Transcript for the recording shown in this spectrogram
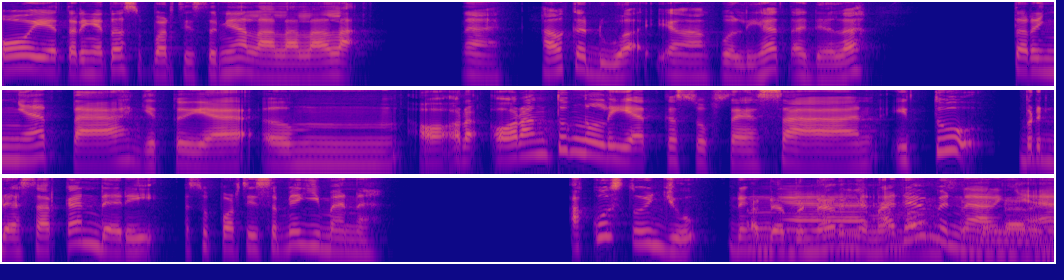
oh ya ternyata support sistemnya lalalala. Nah hal kedua yang aku lihat adalah ternyata gitu ya em, or- orang tuh ngelihat kesuksesan itu berdasarkan dari support sistemnya gimana. Aku setuju dengan Ada benarnya memang ada benarnya, sebenarnya.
